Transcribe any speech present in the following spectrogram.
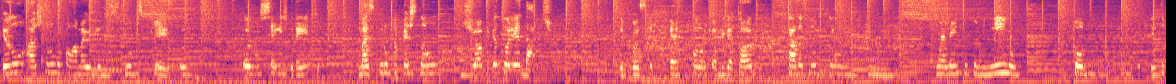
Eu não acho que eu não vou falar a maioria dos clubes porque eu, eu não sei direito, mas por uma questão de obrigatoriedade. Depois que o falou que é obrigatório, cada clube tem um, um, um elenco feminino, todo mundo. Então,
